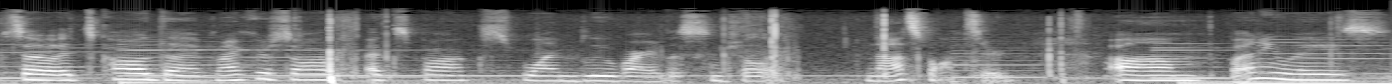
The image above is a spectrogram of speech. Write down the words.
so it's called the Microsoft Xbox One Blue Wireless Controller. Not sponsored. Um, but anyways,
